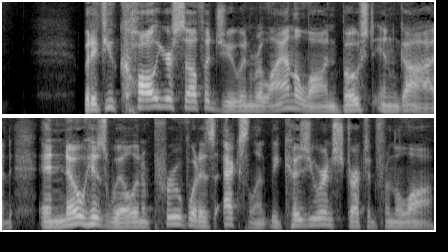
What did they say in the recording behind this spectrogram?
But if you call yourself a Jew and rely on the law and boast in God and know his will and approve what is excellent because you are instructed from the law.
